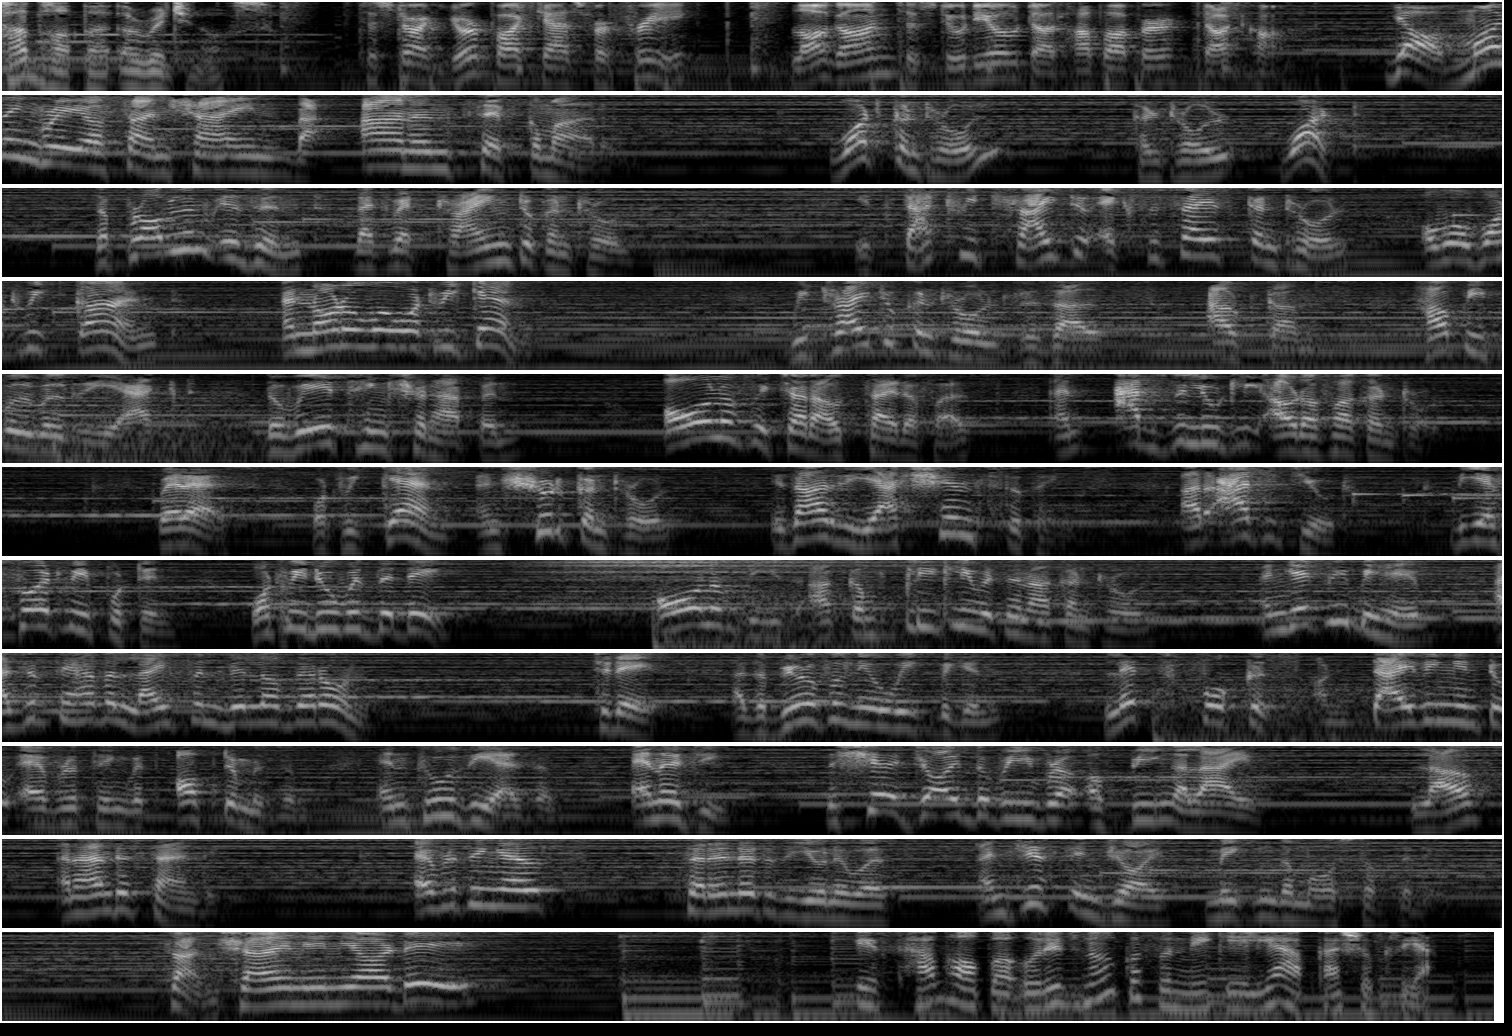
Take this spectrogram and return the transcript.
Hubhopper Originals. To start your podcast for free, log on to studio.hubhopper.com. Your Morning Ray of Sunshine by Anand Sevkumar. What control? Control what? The problem isn't that we're trying to control things. It's that we try to exercise control over what we can't and not over what we can. We try to control results, outcomes, how people will react, the way things should happen, all of which are outside of us and absolutely out of our control. Whereas what we can and should control is our reactions to things, our attitude, the effort we put in, what we do with the day. All of these are completely within our control, and yet we behave as if they have a life and will of their own. Today, as a beautiful new week begins, let's focus on diving into everything with optimism, enthusiasm, energy, the sheer joy the weaver of being alive, love, and understanding. Everything else, surrender to the universe and just enjoy making the most of the day. Sunshine in your day. इस Hubhopper original को सुनने के लिए आपका शुक्रिया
